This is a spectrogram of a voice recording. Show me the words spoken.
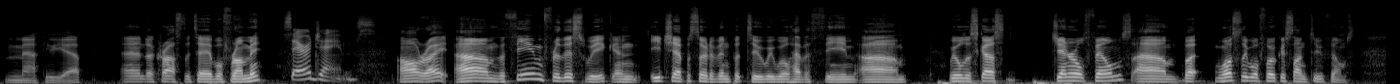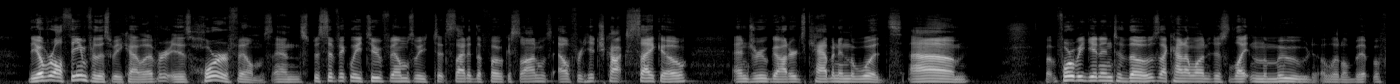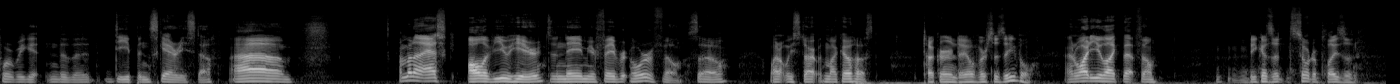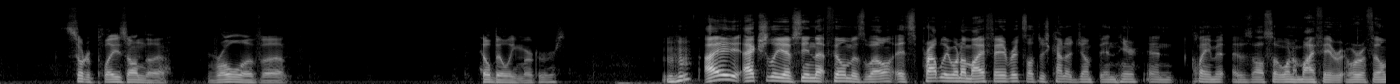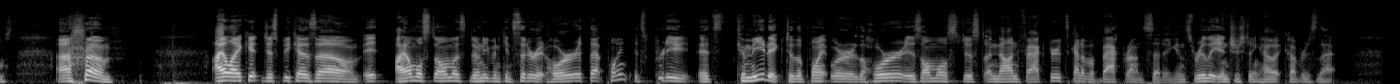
Matthew Yep. and across the table from me. Sarah James. All right. Um, the theme for this week, and each episode of Input 2, we will have a theme. Um, we will discuss general films, um, but mostly we'll focus on two films. The overall theme for this week, however, is horror films, and specifically two films we t- decided to focus on was Alfred Hitchcock's Psycho and Drew Goddard's Cabin in the Woods. Um, but before we get into those, I kind of want to just lighten the mood a little bit before we get into the deep and scary stuff. Um, I'm going to ask all of you here to name your favorite horror film. So why don't we start with my co-host? Tucker and Dale versus Evil, And why do you like that film? because it sort of plays a sort of plays on the role of uh, hillbilly murderers. Hmm I actually have seen that film as well. It's probably one of my favorites. I'll just kind of jump in here and claim it as also one of my favorite horror films. Um, I like it just because um, it. I almost almost don't even consider it horror at that point. It's pretty. It's comedic to the point where the horror is almost just a non-factor. It's kind of a background setting. And it's really interesting how it covers that.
